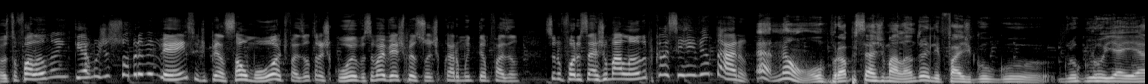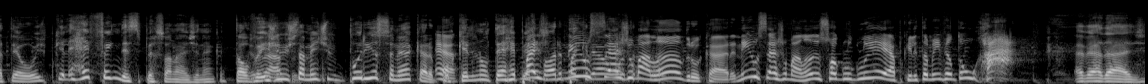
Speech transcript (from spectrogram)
Mas eu tô falando em termos de sobrevivência, de pensar humor, de fazer outras coisas. Você vai ver as pessoas que ficaram muito tempo fazendo. Se não for o Sérgio Malandro, porque elas se reinventaram. É, não, o próprio Sérgio Malandro, ele faz Gugu, Glu Glu e aí até hoje, porque ele é refém desse personagem, né, cara? Talvez Exato. justamente por isso, né, cara? É. Porque ele não tem Mas repertório pra nem o criar Sérgio outra. Malandro, cara, nem o Sérgio Malandro é só glu-glu e é, porque ele também inventou o ha! É verdade.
